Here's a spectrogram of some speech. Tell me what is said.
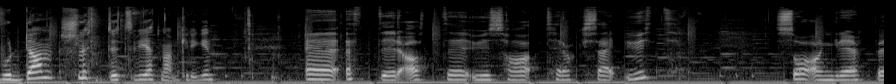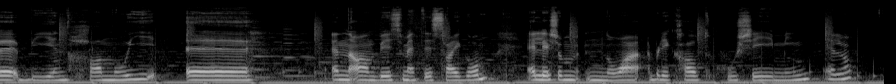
Hvordan sluttet Vietnamkrigen? Eh, etter at eh, USA trakk seg ut, så angrep eh, byen Hanoi en annen by som heter Saigon, eller som nå blir kalt Ho Chi Minh, eller noe.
